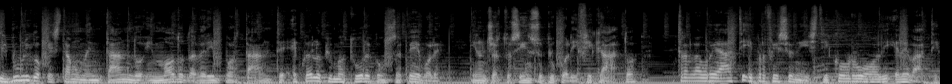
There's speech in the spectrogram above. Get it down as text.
Il pubblico che sta aumentando in modo davvero importante è quello più maturo e consapevole, in un certo senso più qualificato, tra laureati e professionisti con ruoli elevati.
